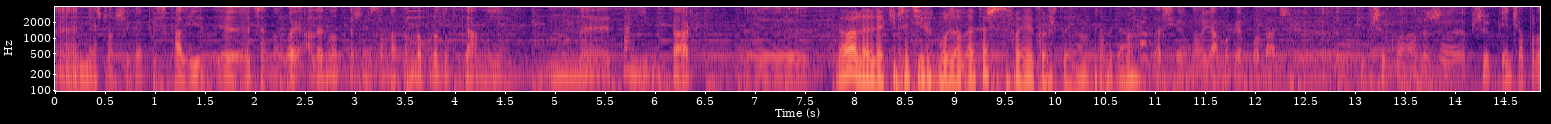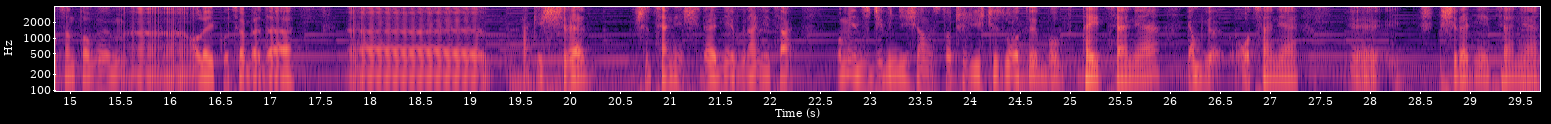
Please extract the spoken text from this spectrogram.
e, mieszczą się w jakiejś skali cenowej, ale no też nie są na pewno produktami tanimi, tak? No ale leki przeciwbólowe też swoje kosztują, prawda? Zgadza się. No, ja mogę podać e, taki przykład, że przy 5% e, olejku CBD e, takie śred... przy cenie średniej w granicach pomiędzy 90 a 130 zł, bo w tej cenie, ja mówię o cenie, średniej cenie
